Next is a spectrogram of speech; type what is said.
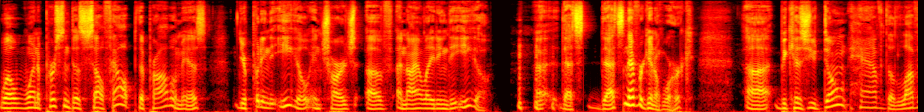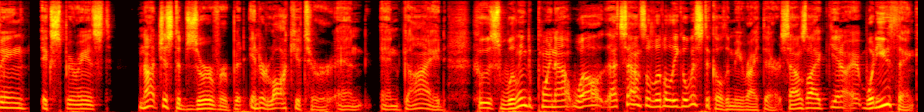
Well, when a person does self help, the problem is you're putting the ego in charge of annihilating the ego. uh, that's that's never going to work uh, because you don't have the loving, experienced, not just observer but interlocutor and and guide who's willing to point out, well, that sounds a little egoistical to me right there. Sounds like you know, what do you think?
